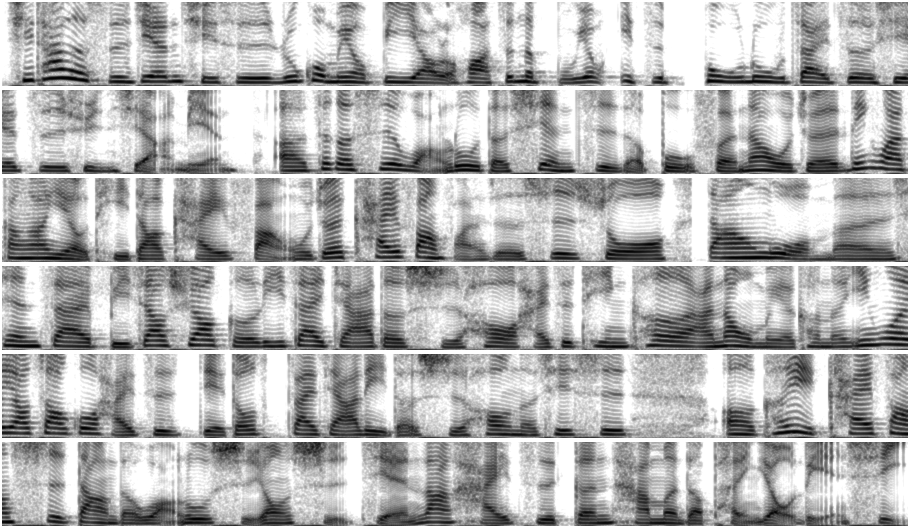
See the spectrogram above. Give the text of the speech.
其他的时间，其实如果没有必要的话，真的不用一直暴露在这些资讯下面。呃，这个是网络的限制的部分。那我觉得，另外刚刚也有提到开放，我觉得开放反而是说，当我们现在比较需要隔离在家的时候，孩子停课啊，那我们也可能因为要照顾孩子，也都在家里的。时候呢，其实呃可以开放适当的网络使用时间，让孩子跟他们的朋友联系，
